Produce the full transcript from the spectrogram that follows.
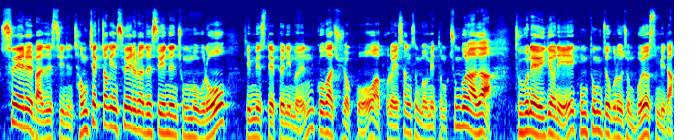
수혜를 받을 수 있는 정책적인 수혜를 받을 수 있는 종목으로 김민수 대표님은 꼽아주셨고 앞으로의 상승 모멘텀 충분하다 두 분의 의견이 공통적으로 좀 모였습니다.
